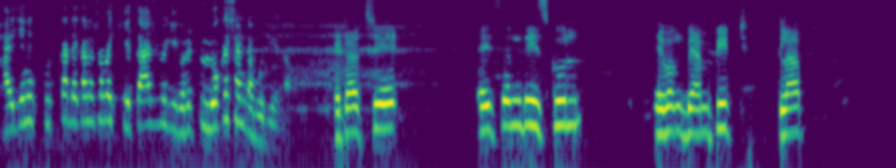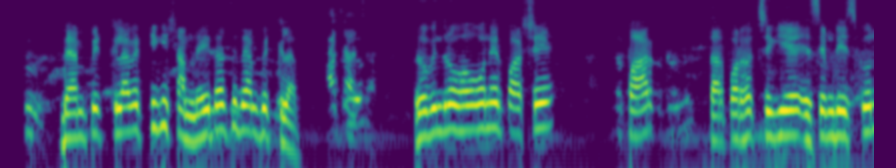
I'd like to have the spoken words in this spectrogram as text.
হাইজেনিক ফুচকাটা এখানে সবাই খেতে আসবে কি করে? একটু লোকেশনটা বুঝিয়ে দাও। এটা হচ্ছে এইচএমডি স্কুল এবং ব্যামপিট ক্লাব ব্যামপিট ক্লাবের ঠিকই সামনে এটা হচ্ছে ব্যামপিট ক্লাব আচ্ছা আচ্ছা। রবীন্দ্র ভবনের পাশে পার্ক তারপর হচ্ছে গিয়ে এস এম ডি স্কুল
